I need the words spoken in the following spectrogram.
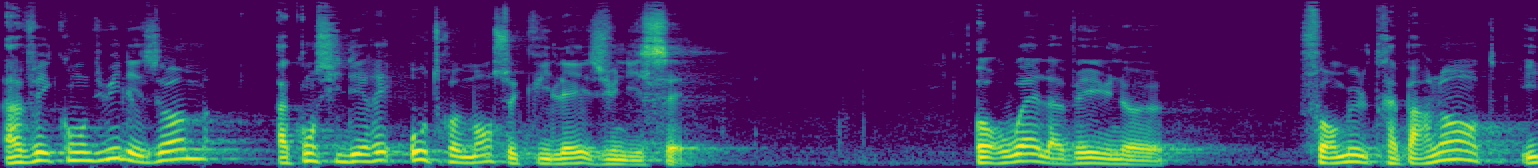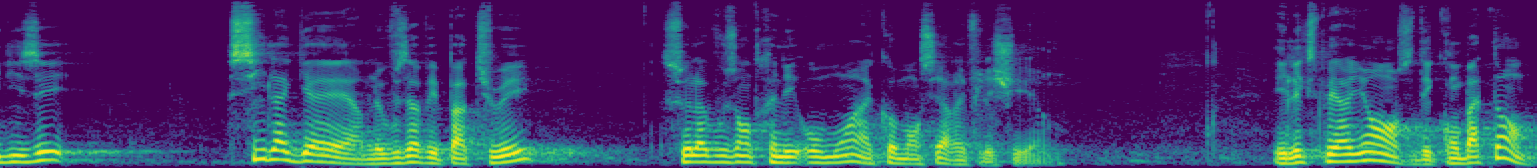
avaient conduit les hommes à considérer autrement ce qui les unissait. Orwell avait une formule très parlante, il disait Si la guerre ne vous avait pas tué, cela vous entraînait au moins à commencer à réfléchir. Et l'expérience des combattants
